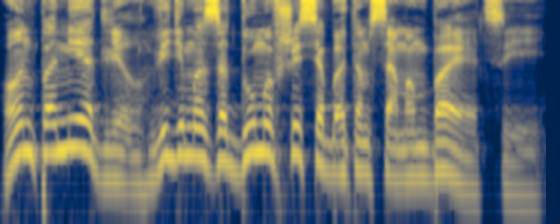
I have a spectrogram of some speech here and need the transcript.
Он помедлил, видимо, задумавшись об этом самом Боэции.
